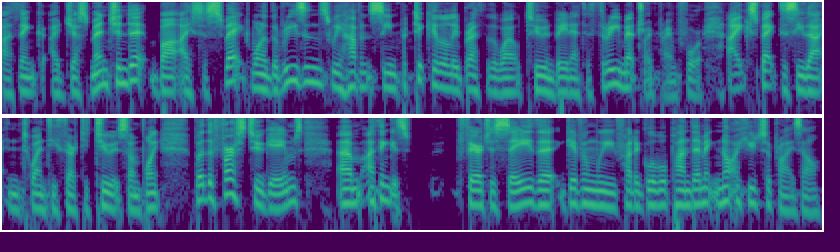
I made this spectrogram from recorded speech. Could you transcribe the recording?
I think I just mentioned it, but I suspect one of the reasons we haven't seen particularly Breath of the Wild 2 and Bayonetta 3, Metroid Prime 4, I expect to see that in 2032 at some point. But the first two games, um, I think it's fair to say that given we've had a global pandemic, not a huge surprise, Al.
